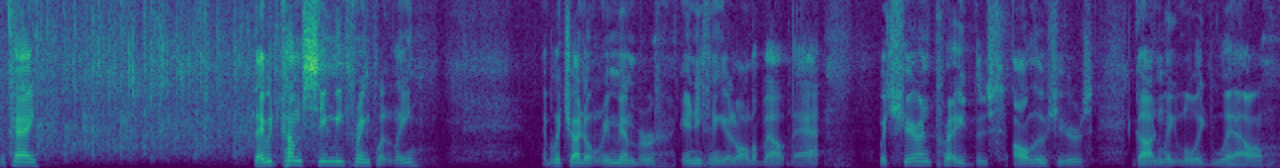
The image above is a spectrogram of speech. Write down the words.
okay. They would come see me frequently, which I don't remember anything at all about that. But Sharon prayed those, all those years, God make Lloyd well.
